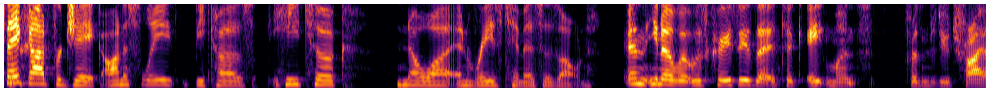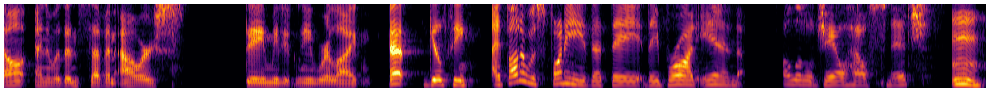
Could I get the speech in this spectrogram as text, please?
thank god for jake honestly because he took noah and raised him as his own And you know what was crazy is that it took eight months for them to do trial, and within seven hours, they immediately were like, "Eh, guilty." i thought it was funny that they they brought in a little jailhouse snitch Mm,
